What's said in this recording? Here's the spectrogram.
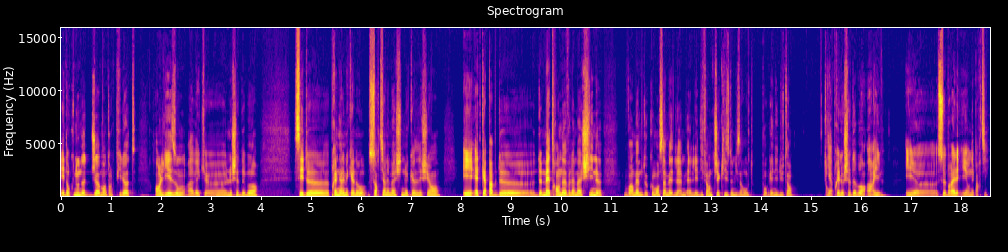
Et donc nous, notre job en tant que pilote, en liaison avec le chef de bord, c'est de prévenir les mécanos, sortir les machines le cas échéant, et être capable de, de, mettre en œuvre la machine, voire même de commencer à mettre les différentes checklists de mise en route pour gagner du temps. Et après, le chef de bord arrive et euh, se brêle et on est parti.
